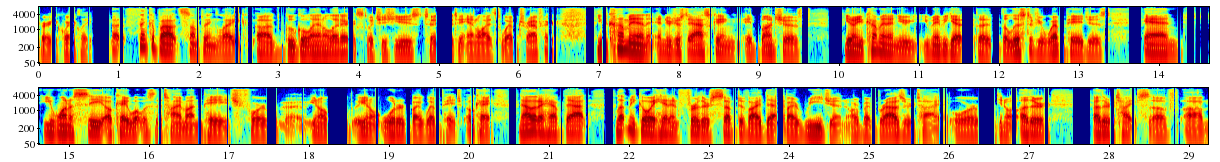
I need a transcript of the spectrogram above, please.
very quickly. Uh, think about something like uh, Google Analytics, which is used to to analyze web traffic. You come in and you're just asking a bunch of, you know, you come in and you you maybe get the the list of your web pages, and you want to see, okay, what was the time on page for, uh, you know, you know, ordered by web page. Okay, now that I have that, let me go ahead and further subdivide that by region or by browser type or you know other other types of um,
